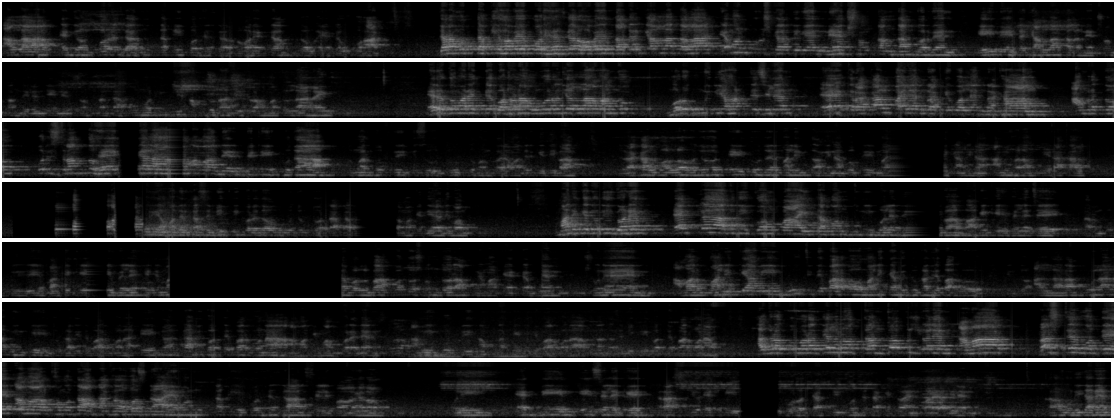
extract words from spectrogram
আল্লাহ একজন পরহেজগার, মুত্তাকি পরহেজগার হওয়ার একটা একটা উপহার। যারা মুত্তাকি হবে, পরহেজগার হবে, তাদেরকে আল্লাহ তাআলা এমন পুরস্কার দিবেন, নেক সন্তান দান করবেন। এই মেয়েটাকে আল্লাহ তাআলা নেক সন্তান দিলেন। যে নেক সন্তানটা উমর ইবনে আব্দুল আজিজ রাহমাতুল্লাহ আলাইহি। এরকম আরেকটা ঘটনা উমর রাদিয়াল্লাহু মরুভূমি দিয়ে হাঁটতেছিলেন। এক রাকাল পাইলেন রাখকে বললেন রাখাল আমরা তো পরিশ্রান্ত হয়ে গেলাম, আমাদের পেটে ক্ষুধা। তোমার বকরির কিছু দুধ দহন করে আমাদেরকে দিবা। রাখাল বলল, হুজুর, এই দুধের মালিক তো আমি না, বকরির মালিক আমি না, আমি হলাম এই রাখাল আমাদের কাছে বিক্রি করে দাও, উপযুক্ত টাকা তোমাকে দিয়ে দিব। মালিকে যদি গনে একটা যদি কম পাই, তখন তুমি বলে দিবা বাঘে খেয়ে ফেলেছে, কারণ বাকিকে ফেলে এটি বলবা কত সুন্দর, আপনি আমাকে একটা বলেন, শুনেন, আমার মালিককে আমি বুঝ দিতে পারব, মালিককে আমি দিতে পারব, কিন্তু আল্লাহ রাব্বুল আলামিনকে দিতে পারব না, এই কাজটা আমি করতে পারব না, আমাকে মাফ করে দেন, আমি বকরি আপনাকে দিতে পারব না, আপনার কাছে বিক্রি করতে পারব না। হযরত উমর রাদিয়াল্লাহু অত্যন্ত খুশি হলেন, আমার রাষ্ট্রের মধ্যে আমার ক্ষমতা থাকা অবস্থায় এমন মুত্তাকি পরহেজগার ছেলে পাওয়া গেল। উনি একদিন এই ছেলেকে রাষ্ট্রীয় একটি বড় চাকরির মধ্যে তাকে জয়েন করে দিলেন। কারণ উনি জানেন,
